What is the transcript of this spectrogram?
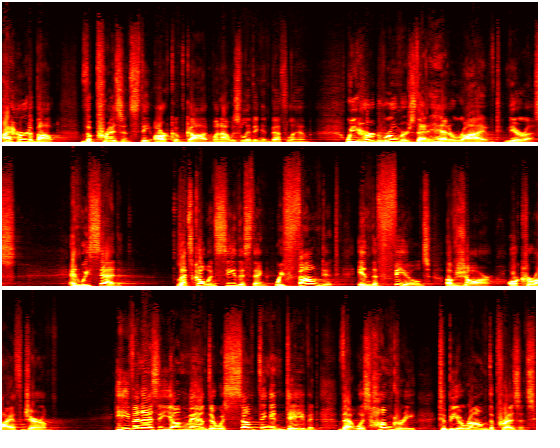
I heard about the presence, the ark of God, when I was living in Bethlehem. We heard rumors that it had arrived near us. And we said, Let's go and see this thing. We found it in the fields of Jaar or Kiriath Jearim. Even as a young man, there was something in David that was hungry to be around the presence.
